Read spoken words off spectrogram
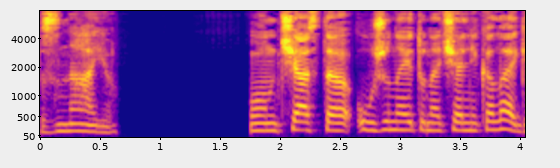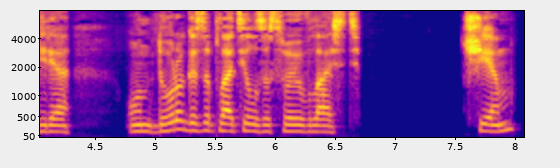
«Знаю». Он часто ужинает у начальника лагеря. Он дорого заплатил за свою власть. Чем?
